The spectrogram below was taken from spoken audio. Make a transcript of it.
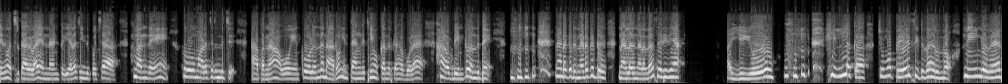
எதுவும் வச்சிருக்காங்களா என்னன்ட்டு. இலை சீந்து போச்சா? வந்தேன். ரூம் அடைச்சிருந்துச்சு. அப்பதான் ஓ என் கோழுந்த நாரும் என் தங்கச்சியும் உட்காந்துருக்காங்க போல அப்படின்ட்டு வந்துட்டேன். நடக்கட்டு நடக்கட்டு. நல்லது நடந்தா சரிதான். ஐயோ இல்லக்கா சும்மா பேசிட்டு தான் இருந்தோம். நீங்க வேற.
